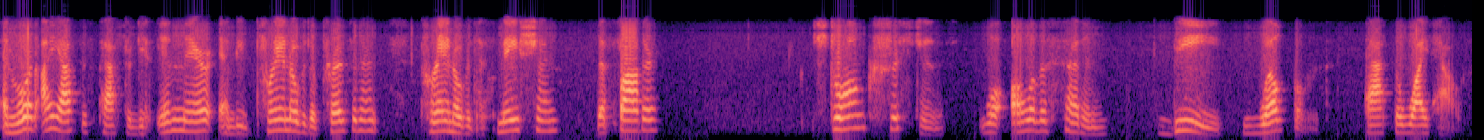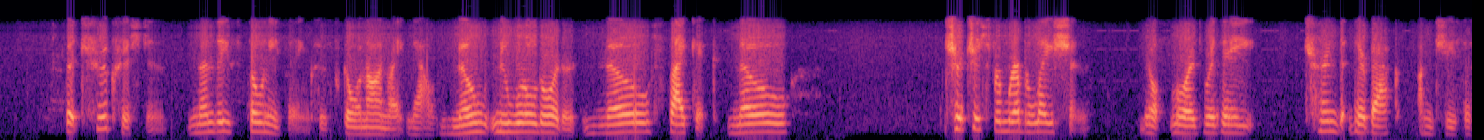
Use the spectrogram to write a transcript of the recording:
And Lord, I ask this pastor get in there and be praying over the president, praying over this nation, that Father, strong Christians will all of a sudden be welcomed at the White House. But true Christians, none of these phony things that's going on right now. No New World Order, no psychic, no churches from Revelation, Lord, where they turned their back on Jesus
